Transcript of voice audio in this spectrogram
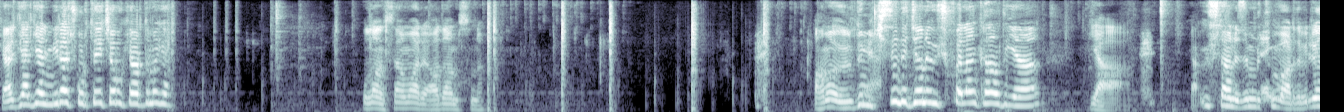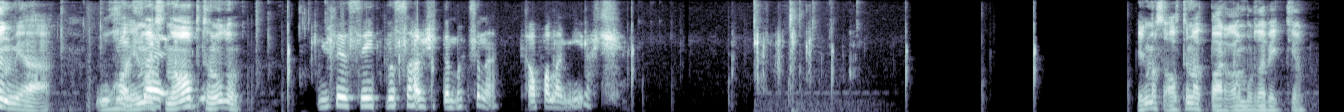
Gel gel gel Miraç ortaya çabuk yardıma gel. Ulan sen var ya adamsın ha. Ama öldüm ikisinin de canı 3 falan kaldı ya. Ya. Ya 3 tane zümrütüm vardı biliyor musun ya? Oha. Elmas ne yaptın oğlum? Yüksel Sait nasıl harcıkta baksana. Kapalı Miraç. Elmas altın at bari lan burada bekliyorsun.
